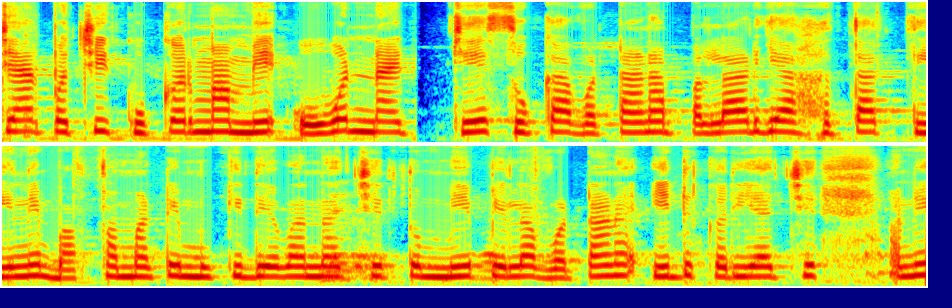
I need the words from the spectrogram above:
ત્યાર પછી કુકરમાં મેં ઓવરનાઇટ જે સૂકા વટાણા પલાળ્યા હતા તેને બાફવા માટે મૂકી દેવાના છે. તો મેં પહેલાં વટાણા એડ કર્યા છે અને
